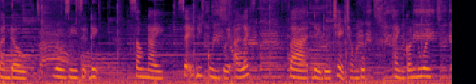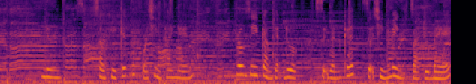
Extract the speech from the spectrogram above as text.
Ban đầu, Rosie dự định sau này sẽ đi cùng với Alex và để đứa trẻ trong bụng thành con nuôi. Nhưng sau khi kết thúc quá trình thai nghén, Rosie cảm nhận được sự gắn kết giữa chính mình và đứa bé.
